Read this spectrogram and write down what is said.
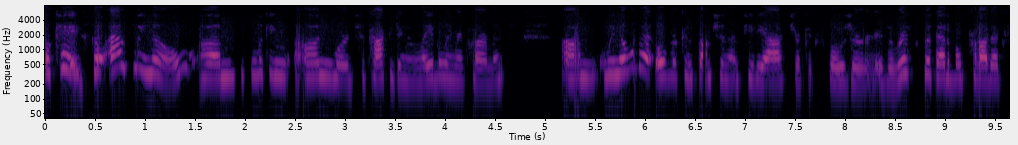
Okay, so as we know, um, looking onward to packaging and labeling requirements, um, we know that overconsumption and pediatric exposure is a risk with edible products,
